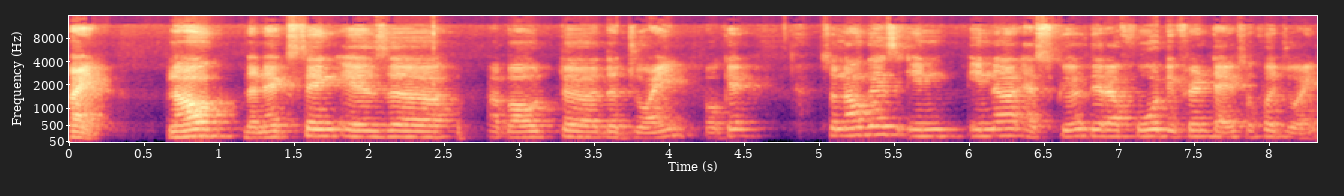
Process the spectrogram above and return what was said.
Fine. Now the next thing is uh, about uh, the join. Okay. So now guys in in a SQL there are four different types of a join.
